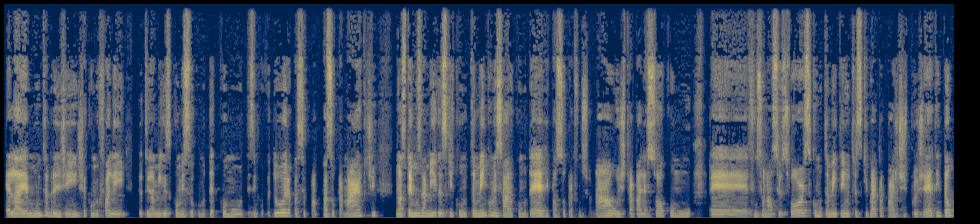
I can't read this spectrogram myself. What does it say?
ela é muito abrangente. É como eu falei, eu tenho amigas que começou como, de, como desenvolvedora, passou para marketing. Nós temos amigas que com, também começaram como dev, passou para funcional, hoje trabalha só como é, funcional Salesforce, como também tem outras que vai para a parte de projeto. Então,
